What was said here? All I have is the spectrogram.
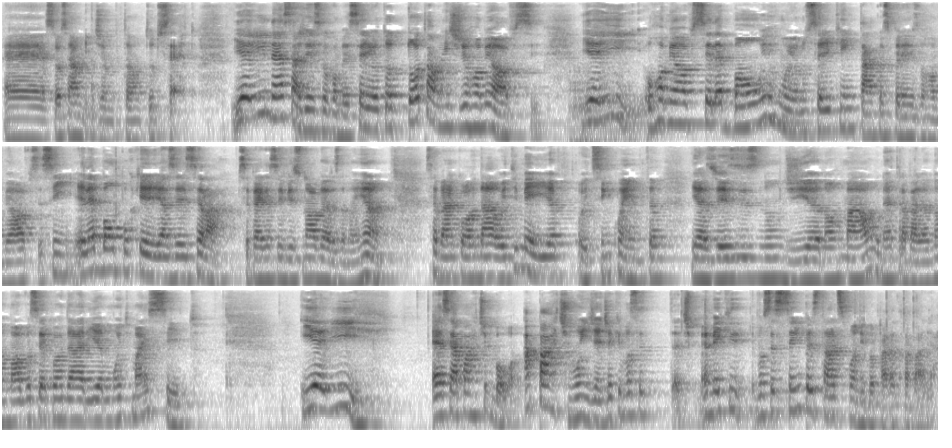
é, social media, então tudo certo. E aí, nessa agência que eu comecei, eu tô totalmente de home office. E aí, o home office ele é bom e ruim. Eu não sei quem tá com experiência no home office, assim. Ele é bom porque, às vezes, sei lá, você pega serviço 9 horas da manhã, você vai acordar 8 e meia, 8 e 50 e às vezes num dia normal, né, trabalhando normal, você acordaria muito mais cedo. E aí, essa é a parte boa. A parte ruim, gente, é que você é, tipo, é meio que você sempre está disponível para trabalhar.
